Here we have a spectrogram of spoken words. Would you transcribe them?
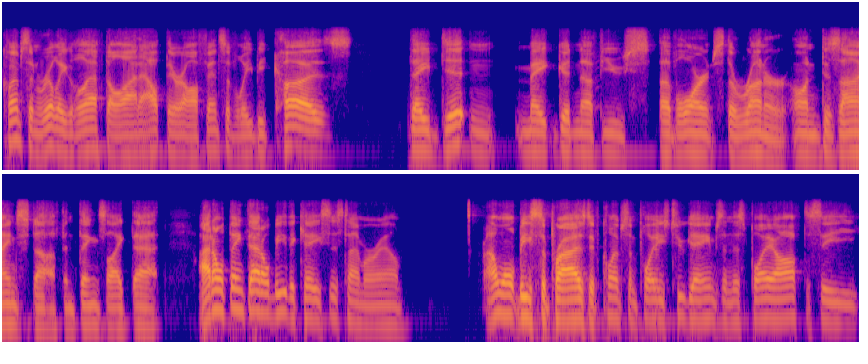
Clemson really left a lot out there offensively because they didn't make good enough use of Lawrence the runner on design stuff and things like that. I don't think that'll be the case this time around. I won't be surprised if Clemson plays two games in this playoff to see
